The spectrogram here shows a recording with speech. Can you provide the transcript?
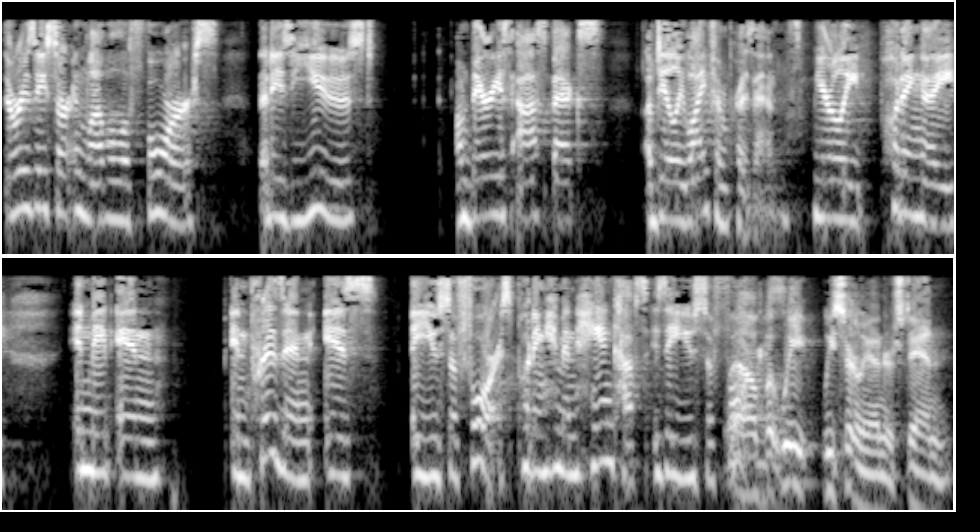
there is a certain level of force that is used on various aspects of daily life in prisons. Merely putting an inmate in prison is a use of force. Putting him in handcuffs is a use of force. Well, but we certainly understand,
